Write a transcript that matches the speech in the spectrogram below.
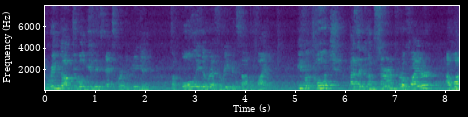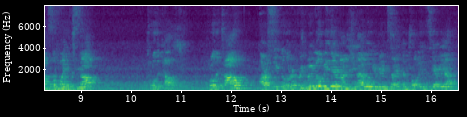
the ring doctor will give his expert opinion, but only the referee can stop the fight. If a coach has a concern for a fighter and wants the fight to stop, throw the towel. Throw the towel, our signal the referee. We will be there managing, I will be ringside controlling this area.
